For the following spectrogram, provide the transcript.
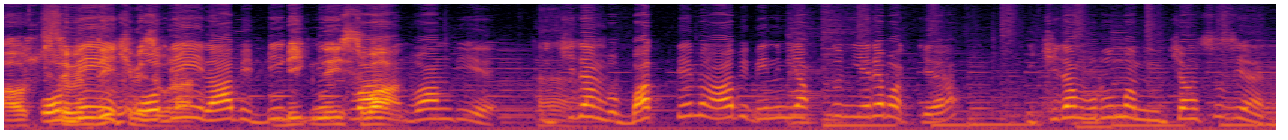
Ağustos O sisteminde değil, ikimiz o vuran. değil abi. Big, Big Nick Nice one, one. diye. He. İkiden bu. Bak deme abi benim yaptığım yere bak ya. İkiden vurulmam imkansız yani.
